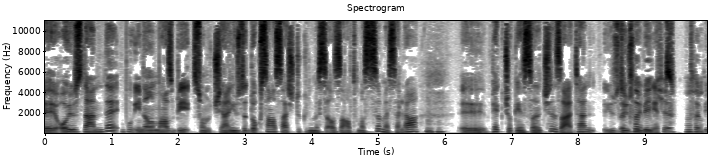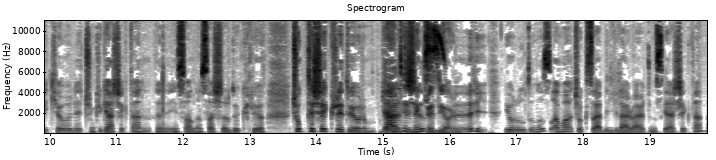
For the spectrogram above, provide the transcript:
E, o yüzden de bu inanılmaz bir sonuç. Yani yüzde 90 saç dökülmesi azaltması mesela hı hı. E, pek çok insan için zaten yüzde yüz memnuniyet. Ki, tabii ki öyle. Çünkü gerçekten e, insanların saçları dökülüyor. Çok teşekkür ediyorum. Geldiniz, ben teşekkür ediyorum. E, yoruldunuz ama çok güzel bilgiler verdiniz gerçekten.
